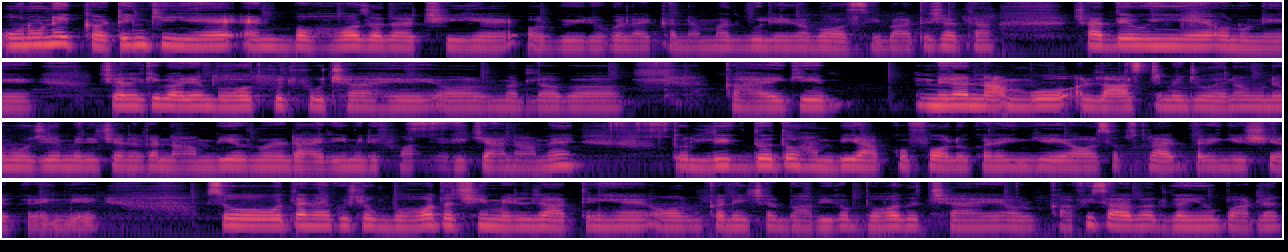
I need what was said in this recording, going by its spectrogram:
उन्होंने कटिंग की है एंड बहुत ज़्यादा अच्छी है और वीडियो को लाइक करना मत भूलिएगा, बहुत सी बातें शाता शादी हुई हैं, उन्होंने चैनल के बारे में बहुत कुछ पूछा है और मतलब कहा है कि मेरा नाम वो लास्ट में जो है ना उन्होंने मुझे मेरे चैनल का नाम भी उन्होंने डायरी में लिखवा दिया कि क्या नाम है। तो लिख दो तो हम भी आपको फॉलो करेंगे और सब्सक्राइब करेंगे शेयर करेंगे। सो so, होता है कुछ लोग बहुत अच्छे मिल जाते हैं और उनका नेचर भाभी का बहुत अच्छा है और काफ़ी साल बाद गई हूँ पार्लर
